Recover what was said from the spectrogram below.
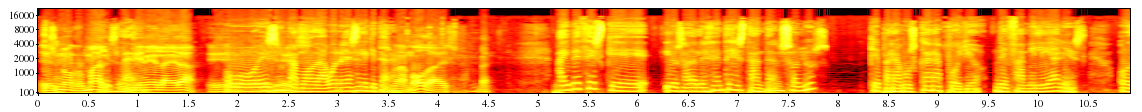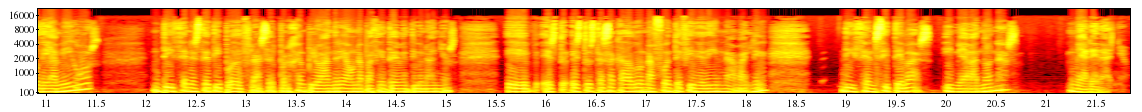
Es normal, Es la- tiene la edad. o es una moda bueno ya se le Es quitará una moda, es bueno. hay veces que los adolescentes están tan solos que para buscar apoyo de familiares o de amigos dicen este tipo de frases. Por ejemplo, Andrea, una paciente de 21 años, eh, esto, esto está sacado de una fuente fidedigna, ¿vale? Dicen, si te vas y me abandonas, me haré daño.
